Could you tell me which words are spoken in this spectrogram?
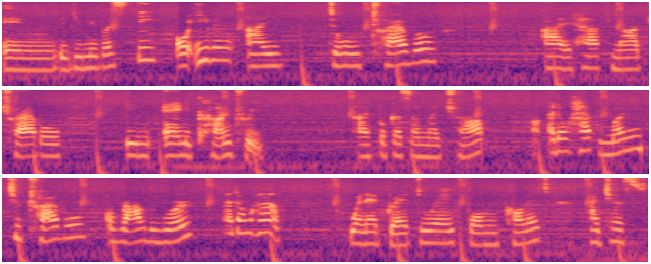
and the university or even I don't travel. I have not traveled in any country I focus on my job. I don't have money to travel around the world. I don't have. When I graduate from college, I just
